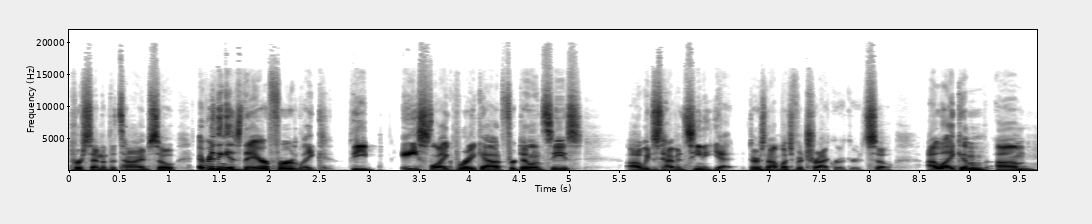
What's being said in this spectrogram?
percent of the time. So everything is there for like the ace like breakout for Dylan Cease. Uh, we just haven't seen it yet. There's not much of a track record. So I like him. Um,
